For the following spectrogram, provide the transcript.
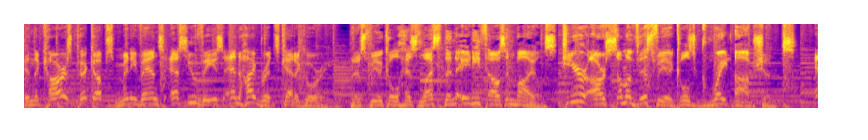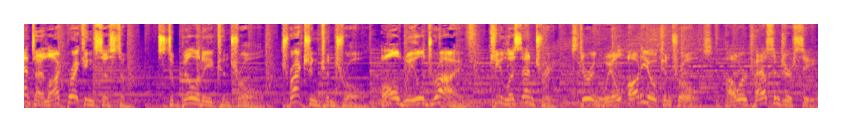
in the cars, pickups, minivans, SUVs, and hybrids category. This vehicle has less than 80,000 miles. Here are some of this vehicle's great options anti-lock braking system, stability control traction control, all wheel drive, keyless entry, steering wheel audio controls, power passenger seat,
